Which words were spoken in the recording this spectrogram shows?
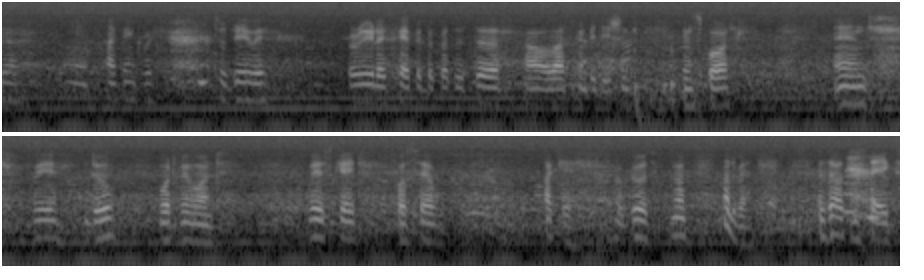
Yeah, I think we, today we're really happy because it's uh, our last competition in sport, and we do what we want. We skate for self. Okay, good, not not bad, without mistakes.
